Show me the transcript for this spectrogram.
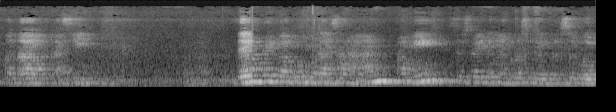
Kota Bekasi. Dan sampai ke pemulasaran kami sesuai dengan prosedur tersebut.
